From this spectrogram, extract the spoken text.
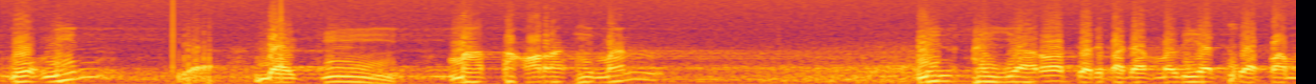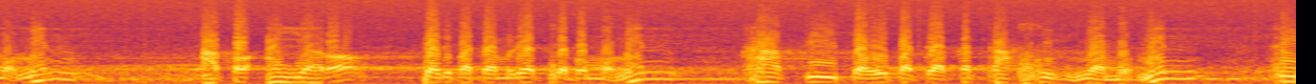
mu'min ya bagi mata orang iman min ayyaro daripada melihat siapa mukmin atau ayyaro daripada melihat siapa mukmin hati bahu pada kekasihnya mukmin fi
